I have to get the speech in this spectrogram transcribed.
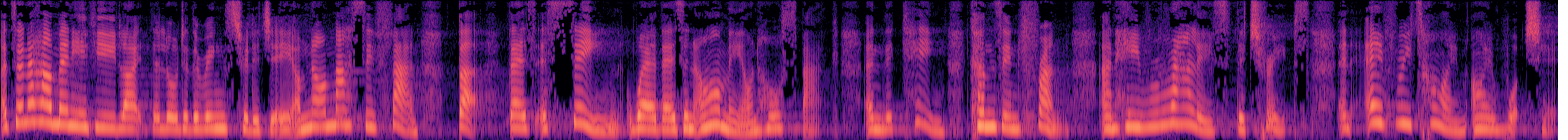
I don't know how many of you like the Lord of the Rings trilogy. I'm not a massive fan, but there's a scene where there's an army on horseback and the king comes in front and he rallies the troops. And every time I watch it,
